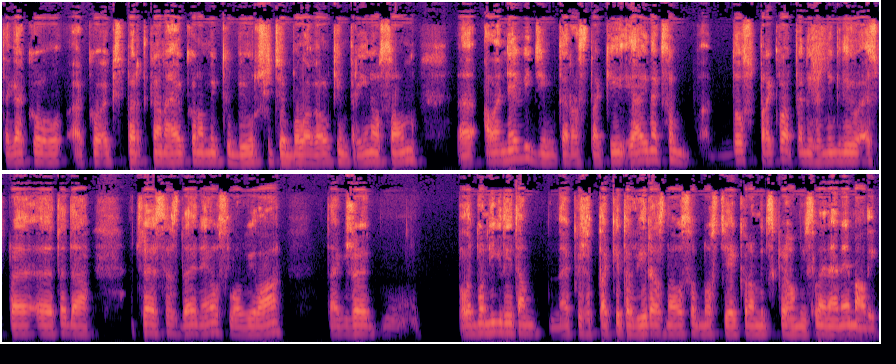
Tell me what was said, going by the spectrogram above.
tak ako, ako expertka na ekonomiku by určite bola veľkým prínosom, ale nevidím teraz taký, ja inak som dosť prekvapený, že nikdy ju SP, e, teda ČSSD neoslovila, takže lebo nikdy tam akože, takéto výrazné osobnosti ekonomického myslenia nemali.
